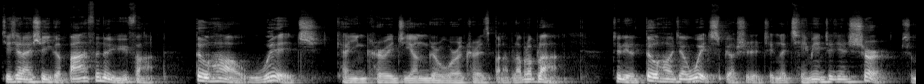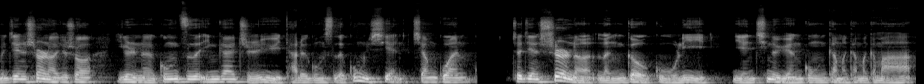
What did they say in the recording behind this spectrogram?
接下来是一个八分的语法，逗号 which can encourage younger workers，巴拉巴拉巴拉巴拉。这里的逗号叫 which，表示整个前面这件事儿，什么件事儿呢？就是说一个人的工资应该只与他对公司的贡献相关。这件事儿呢，能够鼓励年轻的员工干嘛干嘛干嘛。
